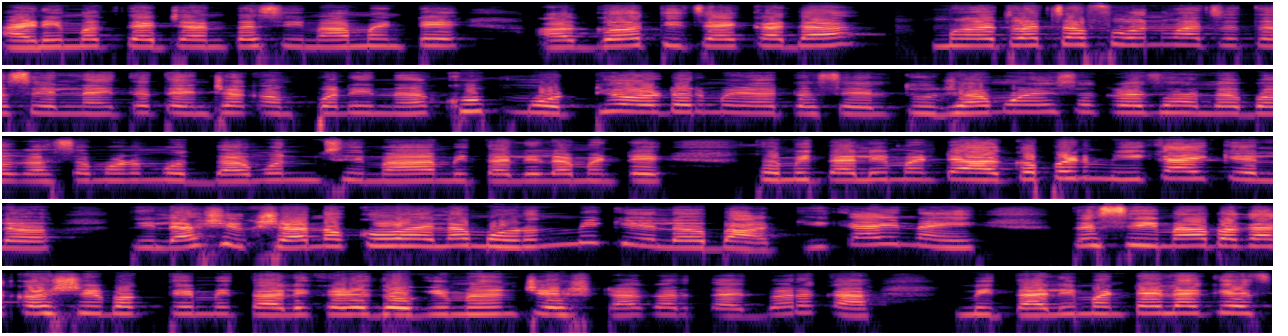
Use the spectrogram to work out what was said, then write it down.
आणि मग त्याच्यानंतर सीमा म्हणते अगं तिचा एखादा महत्त्वाचा फोन वाचत असेल नाही तर त्यांच्या कंपनीनं खूप मोठी ऑर्डर मिळत असेल. तुझ्यामुळे सगळं झालं बघ असं म्हणून मुद्दामून सीमा मितालीला म्हणते. तर मिताली म्हणते अगं पण मी काय केलं? तिला शिक्षा नको व्हायला म्हणून मी केलं बाकी काय नाही. तर सीमा बघा कशी बघते मितालीकडे दोघी मिळून चेष्टा करतायत बरं का. मिताली म्हणते लगेच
